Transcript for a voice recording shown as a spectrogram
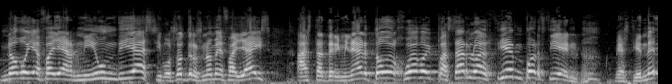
No voy a fallar ni un día si vosotros no me falláis Hasta terminar todo el juego y pasarlo al 100% ¿Me ascienden?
